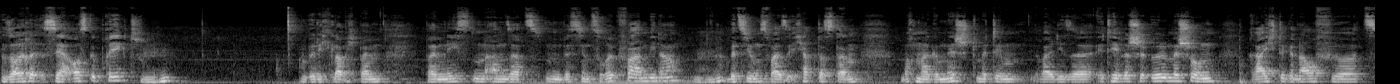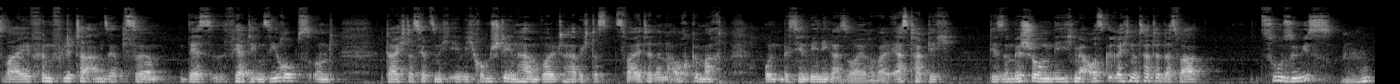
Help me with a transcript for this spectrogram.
Säure ist sehr ausgeprägt. Mhm. Würde ich, glaube ich, beim beim nächsten Ansatz ein bisschen zurückfahren wieder. Mhm. Beziehungsweise ich habe das dann nochmal gemischt mit dem, weil diese ätherische Ölmischung reichte genau für zwei 5 Liter Ansätze des fertigen Sirups und da ich das jetzt nicht ewig rumstehen haben wollte, habe ich das zweite dann auch gemacht und ein bisschen weniger Säure, weil erst hatte ich diese Mischung, die ich mir ausgerechnet hatte, das war zu süß. Mhm.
